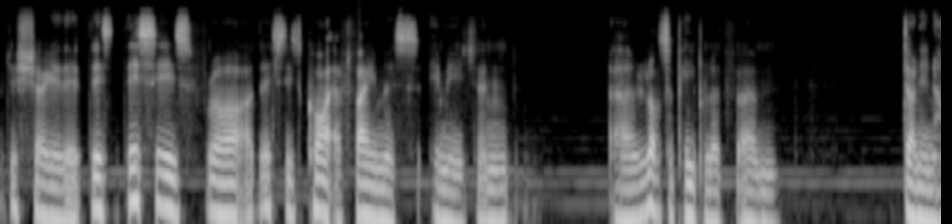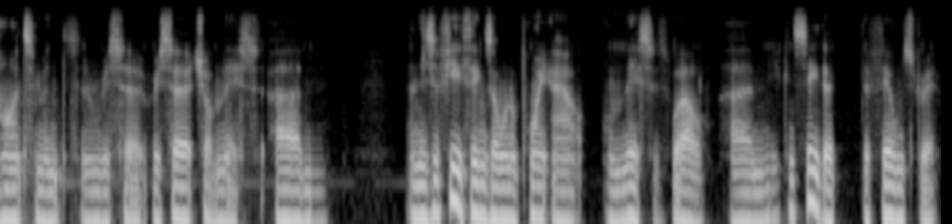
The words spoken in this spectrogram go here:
I'll just show you that this this is for this is quite a famous image and uh, lots of people have um, done enhancements and research research on this um, and there's a few things I want to point out on this as well um, you can see the the film strip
